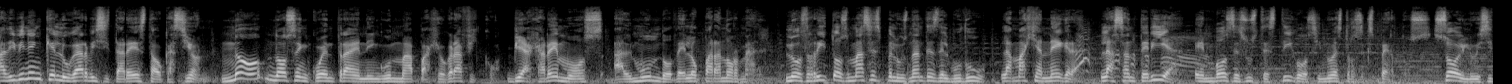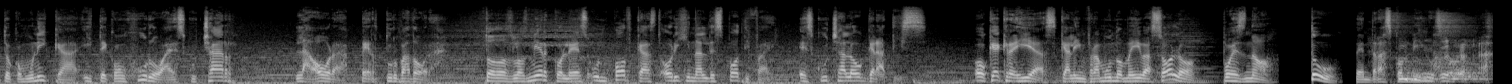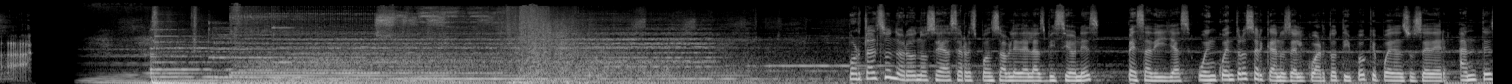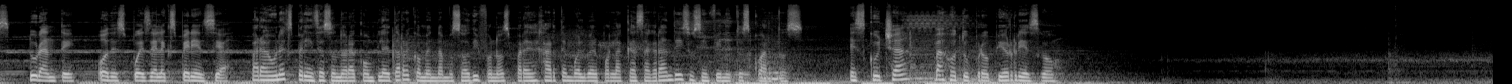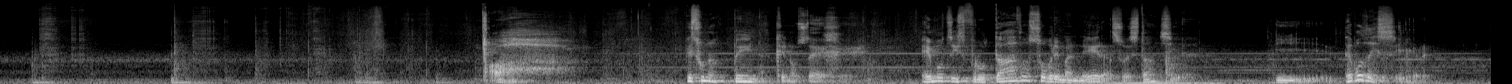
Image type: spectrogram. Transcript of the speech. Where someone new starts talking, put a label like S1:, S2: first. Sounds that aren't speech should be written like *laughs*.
S1: Adivinen qué lugar visitaré esta ocasión. No, no se encuentra en ningún mapa geográfico. Viajaremos al mundo de lo paranormal. Los ritos más espeluznantes del vudú, la magia negra, la santería, en voz de sus testigos y nuestros expertos. Soy Luisito Comunica y te conjuro a escuchar La Hora Perturbadora. Todos los miércoles un podcast original de Spotify. Escúchalo gratis. ¿O qué creías? ¿Que al inframundo me iba solo? Pues no. Tú vendrás conmigo. *laughs*
S2: Portal Sonoro no se hace responsable de las visiones, pesadillas o encuentros cercanos del cuarto tipo que puedan suceder antes, durante o después de la experiencia. Para una experiencia sonora completa recomendamos audífonos para dejarte envolver por la casa grande y sus infinitos cuartos. Escucha bajo tu propio riesgo.
S3: Es una pena que nos deje. Hemos disfrutado sobremanera su estancia. Y debo decir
